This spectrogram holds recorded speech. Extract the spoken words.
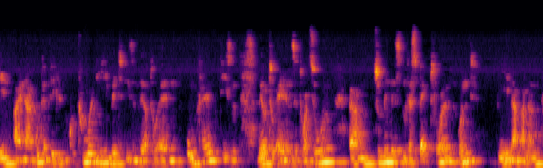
in einer gut entwickelten Kultur, die mit diesem virtuellen Umfeld, diesen virtuellen Situationen ähm, zumindest einen respektvollen und wie in einem anderen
